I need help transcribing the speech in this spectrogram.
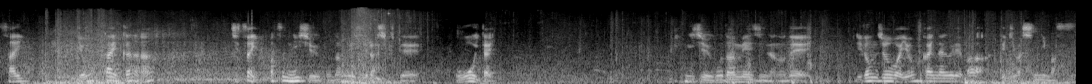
最4回かな？実は一発25ダメージらしくておお痛い25ダメージなので、理論上は4回殴れば敵は死にます。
